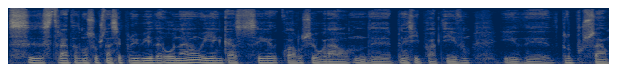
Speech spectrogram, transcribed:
se se trata de uma substância proibida ou não e, em caso de ser, qual o seu grau de princípio ativo e de, de proporção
